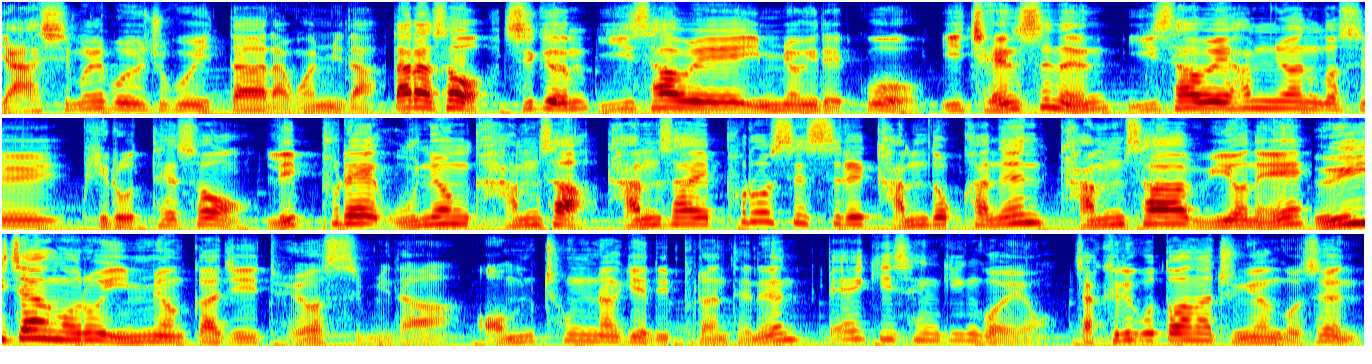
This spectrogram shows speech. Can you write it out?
야심을 보여주고 있다라고 합니다. 따라서 지금 이사회에 임명이 됐고 이 젠슨은 이사회에 합류한 것을 비롯해서 리플의 운영 감사, 감사의 프로세스를 감독하는 감사위원회의 의장으로 임명까지 되었습니다. 엄청나게 리플한테는 빽이 생긴 거예요. 자 그리고 또 하나 중요한 것은 것은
